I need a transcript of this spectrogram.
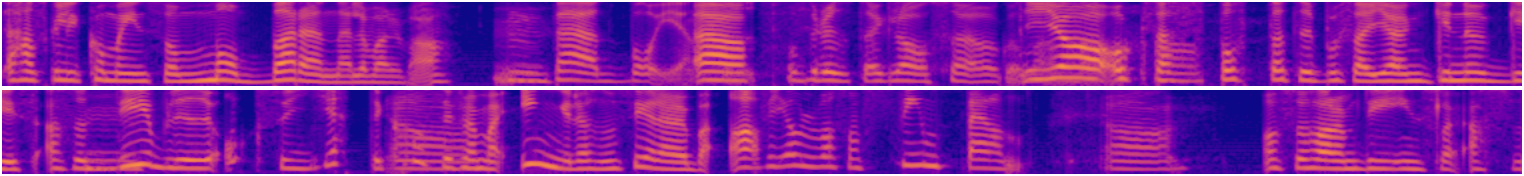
han skulle ju komma in som mobbaren eller vad det var. Mm. Mm. Bad boyen Ja. typ. Och bryta glasögonen. Ja och så ja. spotta typ och så göra en gnuggis. Alltså Mm. det blir ju också jättekonstigt Ja. för de här yngre som ser det här och bara ah, för jag vill vara som Fimpen. Ja. Och så har de det inslag, alltså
